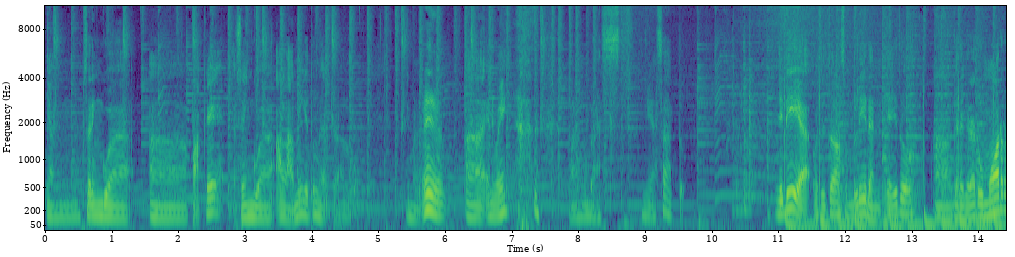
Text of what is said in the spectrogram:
yang sering gue uh, pakai sering gue alami gitu nggak terlalu gimana. Eh, uh, anyway malah ngebahas Mia satu. Jadi ya waktu itu langsung beli dan ya itu uh, gara-gara rumor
